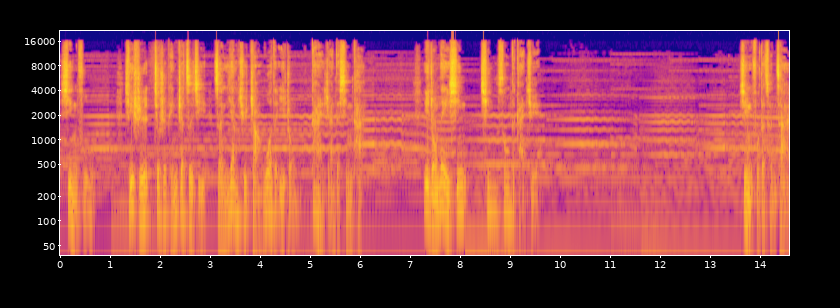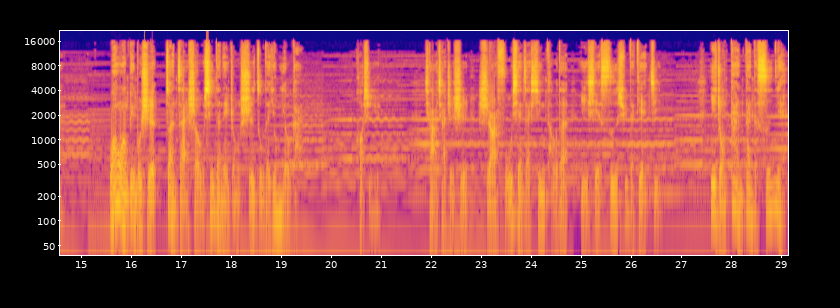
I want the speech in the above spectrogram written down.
幸福，其实就是凭着自己怎样去掌握的一种。淡然的心态，一种内心轻松的感觉。幸福的存在，往往并不是攥在手心的那种十足的拥有感，或许，恰恰只是时而浮现在心头的一些思绪的惦记，一种淡淡的思念，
